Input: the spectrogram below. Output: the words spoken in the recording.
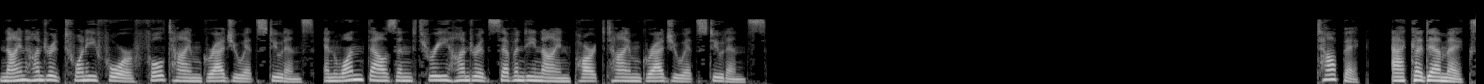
924 full-time graduate students, and 1,379 part-time graduate students. Academics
